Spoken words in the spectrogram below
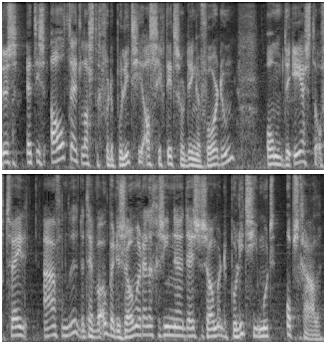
Dus het is altijd lastig voor de politie als zich dit soort dingen voordoen... om de eerste of tweede avonden, dat hebben we ook bij de zomerrellen gezien uh, deze zomer... de politie moet opschalen,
